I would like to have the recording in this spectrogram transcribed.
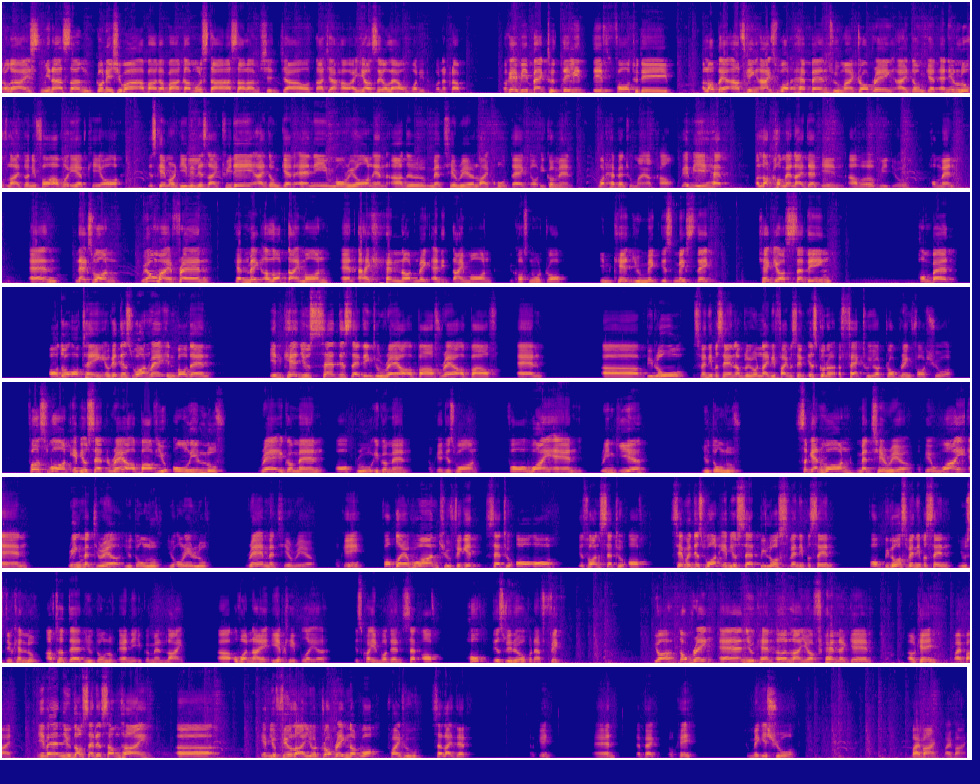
Hello guys, minasan konnichiwa, apa kabar, kamusta, salam, xin chào, 大家好, 안녕하세요, Lao, what it gonna club. Okay, we back to daily tip for today. A lot they are asking, Ice, what happened to my drop ring? I don't get any loot like 24 hour AFK or this game already released like 3 day. I don't get any Morion and other material like Kotek or Eagleman. What happened to my account? Okay, we have a lot of comment like that in our video comment and next one, will my friend can make a lot diamond and I cannot make any diamond because no drop. In case you make this mistake, check your setting, combat, auto obtain. Okay, this one very important. In case you set this setting to rare above, rare above, and uh, below 20% or below 95%, it's gonna affect to your drop rank for sure. First one, if you set rare above, you only lose rare Eagleman or blue Eagleman. Okay, this one. For YN, green gear, you don't lose. Second one, material. Okay, YN, green material, you don't lose, you only lose rare material. Okay, for player want to figure set to all or this one set to off. Same with this one, if you set below 20%, for below 20%, you still can look. After that, you don't look any equipment line. Uh, overnight AFK player is quite important. Set off. Hope this video gonna fix your top rank and you can earn like your friend again. Okay, bye bye. Even you don't set it sometime, uh, if you feel like your drop rank not work, try to set like that. Okay, and the back. Okay, to make it sure. Bye bye. Bye bye.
